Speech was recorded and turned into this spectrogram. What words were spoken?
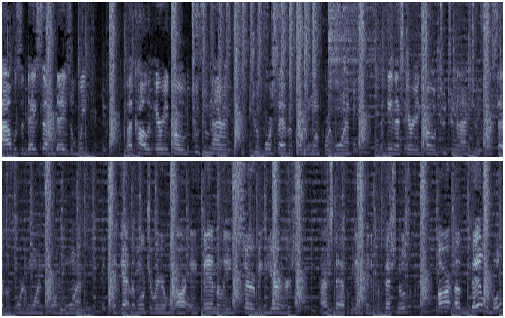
hours a day, seven days a week by calling area code 229-247-4141. Again, that's area code 229-247-4141 at Gatlin Mortuary, we are a family serving yours. Our staff of dedicated professionals are available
